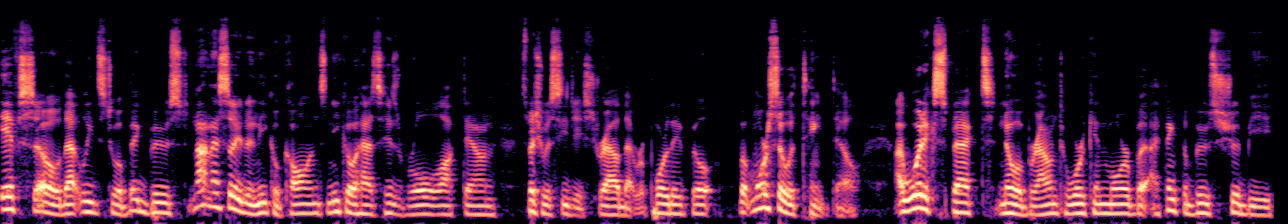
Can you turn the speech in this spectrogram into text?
If so, that leads to a big boost, not necessarily to Nico Collins. Nico has his role locked down, especially with CJ Stroud, that rapport they've built, but more so with Tank Dell. I would expect Noah Brown to work in more, but I think the boost should be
